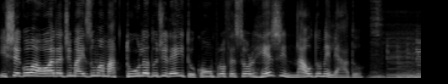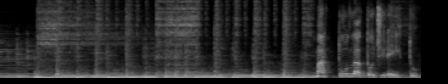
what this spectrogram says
E chegou a hora de mais uma matula do direito com o professor Reginaldo Melhado. Matula do Direito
